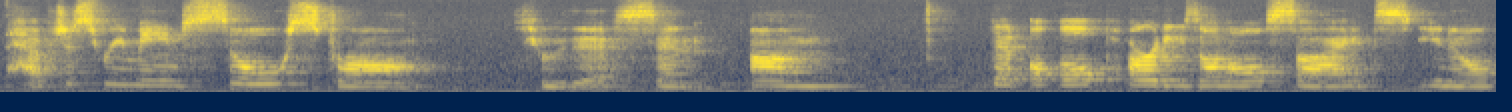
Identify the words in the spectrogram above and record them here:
have just remained so strong through this. And um, that all parties on all sides, you know,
